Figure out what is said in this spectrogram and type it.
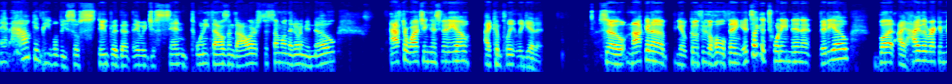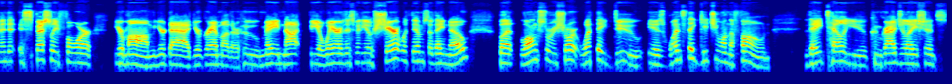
man, how can people be so stupid that they would just send twenty thousand dollars to someone they don't even know? After watching this video, I completely get it. So I'm not gonna you know go through the whole thing. It's like a 20 minute video, but I highly recommend it, especially for your mom, your dad, your grandmother who may not be aware of this video. Share it with them so they know. But long story short, what they do is once they get you on the phone, they tell you, congratulations,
